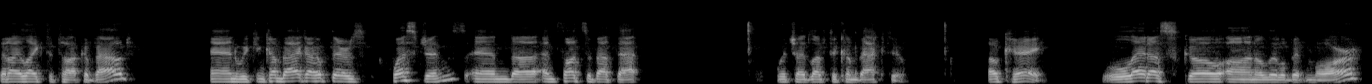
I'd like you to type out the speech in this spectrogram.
that I like to talk about. And we can come back. I hope there's questions and, uh, and thoughts about that, which I'd love to come back to. Okay, let us go on a little bit more.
